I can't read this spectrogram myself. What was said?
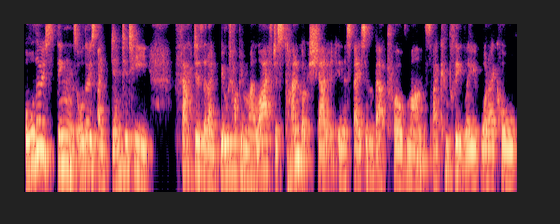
all those things, all those identity factors that I'd built up in my life just kind of got shattered in the space of about 12 months. I completely, what I call,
